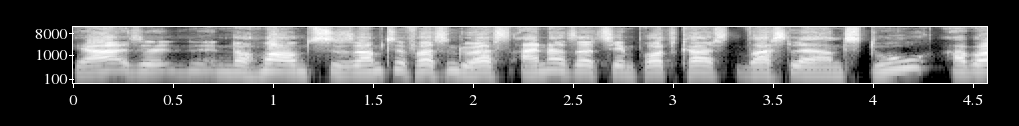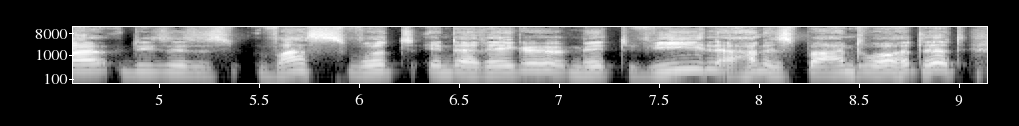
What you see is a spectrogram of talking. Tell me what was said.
Ja, also nochmal, um es zusammenzufassen, du hast einerseits den Podcast Was lernst du? Aber dieses Was wird in der Regel mit Wie lernst beantwortet.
